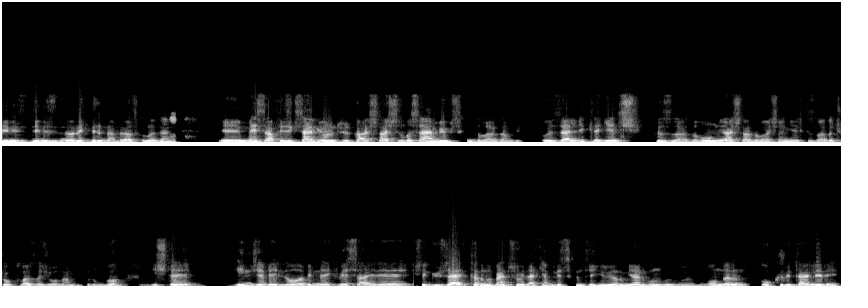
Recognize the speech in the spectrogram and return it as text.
Deniz denizin örneklerinden biraz kullanacağım. E, mesela fiziksel görüntü karşılaştırması en büyük sıkıntılardan biri. Özellikle genç kızlarda, onlu yaşlarda başlayan genç kızlarda çok fazlacı olan bir durum bu. İşte ince belli olabilmek vesaire işte güzel tanımı ben söylerken bile sıkıntıya giriyorum. Yani bunu onların o kriterleri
